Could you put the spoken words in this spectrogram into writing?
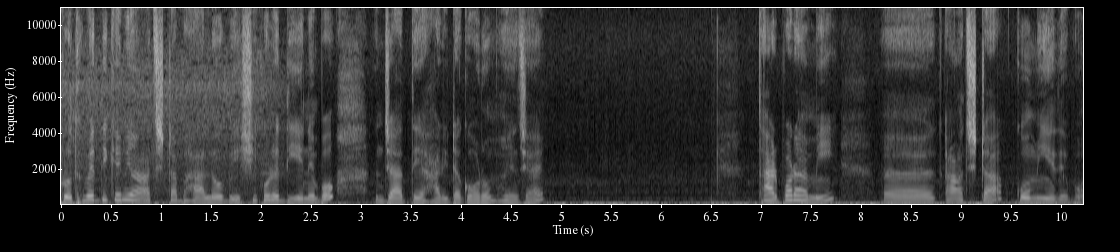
প্রথমের দিকে আমি আঁচটা ভালো বেশি করে দিয়ে নেব যাতে হাঁড়িটা গরম হয়ে যায়। তারপর আমি আঁচটা কমিয়ে দেবো।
